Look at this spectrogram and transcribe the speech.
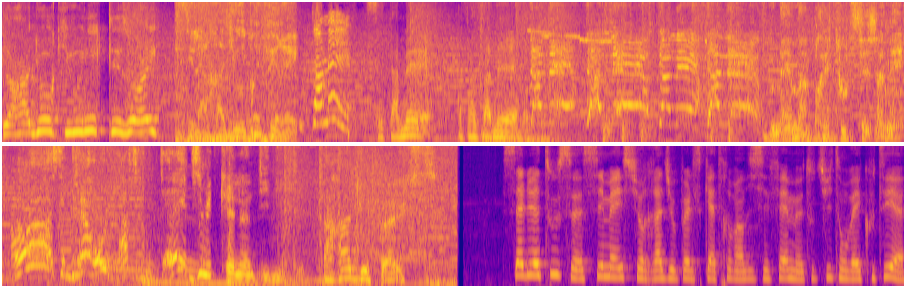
la radio qui vous nique les oreilles. C'est la radio préférée. Ta mère C'est ta mère, enfin ta mère. Ta mère Ta mère Ta mère Ta mère Même après toutes ces années. Oh, c'est bien rouge, ah, c'est une tête. Mais quelle indignité. La radio Pulse. Salut à tous, c'est May sur Radio Pulse 90 FM. Tout de suite, on va écouter euh,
